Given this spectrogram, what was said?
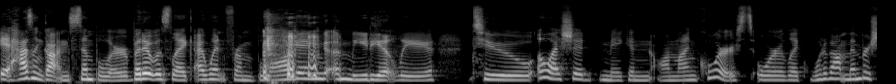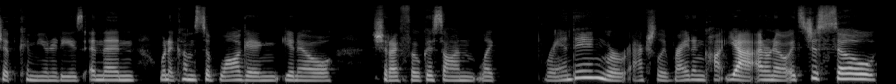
it hasn't gotten simpler, but it was like I went from blogging immediately to, oh, I should make an online course or like, what about membership communities? And then when it comes to blogging, you know, should I focus on like branding or actually writing? Con- yeah, I don't know. It's just so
